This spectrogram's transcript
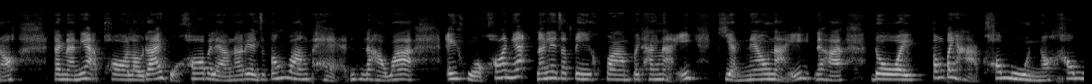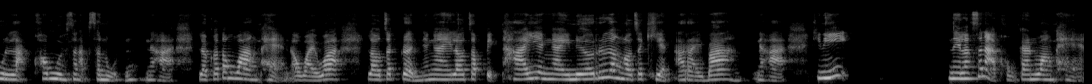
เนาะดังนั้นเนี่ยพอเราได้หัวข้อไปแล้วนักเรียนจะต้องวางแผนนะคะว่าไอหัวข้อเนี้ยนักเรียนจะตีความไปทางไหน เขียนแนวไหนนะคะโดยต้องไปหาข้อมูลเนาะข้อมูลหลักข้อมูลสนับสนุนนะคะแล้วก็ต้องวางแผนเอาไว้ว่า เราจะเกริ่นยังไงเราจะปิดท้ายยังไงเนื้อเรื่องเราจะเขียนอะไรบ้างนะคะ ทีนี้ในลักษณะของการวางแผน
